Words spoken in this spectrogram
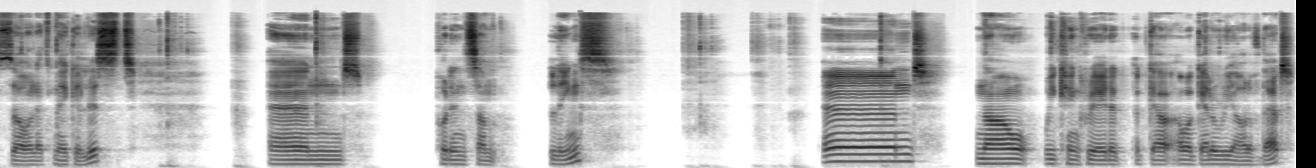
So let's make a list and put in some links. And now we can create a, a, our gallery out of that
